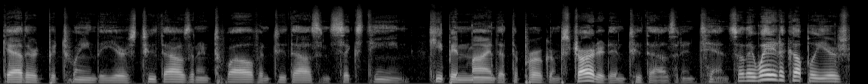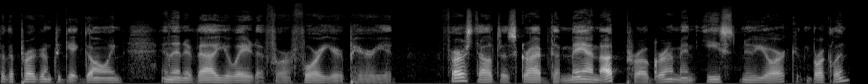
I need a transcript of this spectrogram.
gathered between the years 2012 and 2016. Keep in mind that the program started in 2010, so they waited a couple years for the program to get going and then evaluated it for a four year period. First, I'll describe the Man Up program in East New York, Brooklyn.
